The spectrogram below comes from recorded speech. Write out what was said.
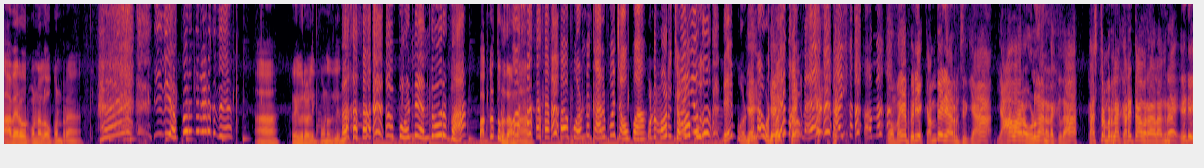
நான் வேற ஒரு பொண்ணை லவ் பண்றேன். இது எப்ப ஆ டிரைவர் வேலைக்கு போனதுல இருந்து பொண்ணு எந்த ஊருப்பா? பக்கத்தூர் தாமா பொண்ணு கருப்பா சவுப்பா. பொண்ணு மாதிரி சவுப்பு டேய் பொண்ணு நான் உடனே. உன் மையன் பெரிய கம்பெனி ஆரம்பிச்சிருக்கான் வியாபாரம் ஒழுங்கா நடக்குதா? கஸ்டமர் எல்லாம் கரெக்டா வராங்களாங்கிற? ஏடி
